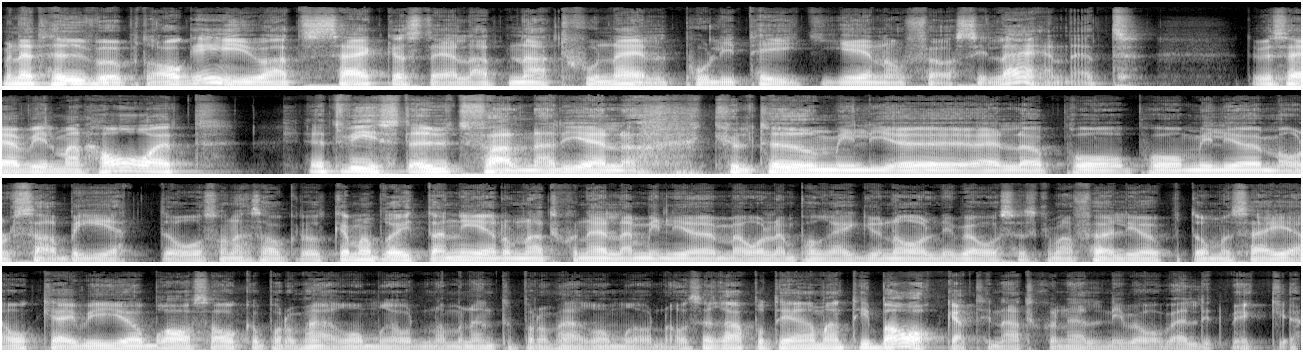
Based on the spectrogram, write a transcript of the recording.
Men ett huvuduppdrag är ju att säkerställa att nationell politik genomförs i länet. Det vill säga vill man ha ett, ett visst utfall när det gäller kulturmiljö eller på, på miljömålsarbete och sådana saker. Då ska man bryta ner de nationella miljömålen på regional nivå så ska man följa upp dem och säga okej okay, vi gör bra saker på de här områdena men inte på de här områdena. Och sen rapporterar man tillbaka till nationell nivå väldigt mycket.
